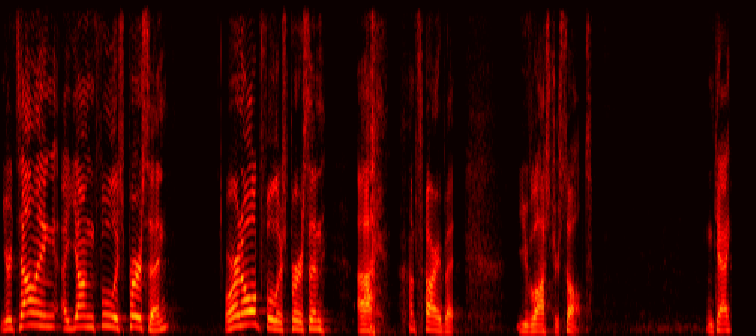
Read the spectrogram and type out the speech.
You're telling a young foolish person or an old foolish person, uh, I'm sorry, but you've lost your salt. Okay?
